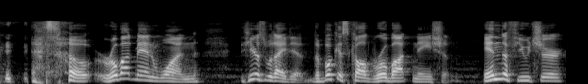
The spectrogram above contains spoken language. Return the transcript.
so, Robot Man 1, here's what I did. The book is called Robot Nation. In the future,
